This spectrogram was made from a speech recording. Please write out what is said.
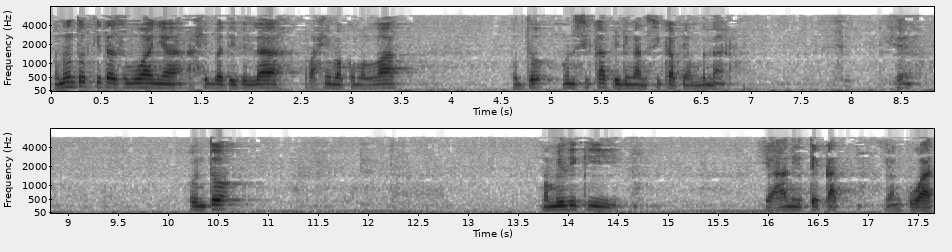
Menuntut kita semuanya ahibati fillah rahimakumullah untuk mensikapi dengan sikap yang benar. Ya. Untuk memiliki yakni tekad yang kuat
